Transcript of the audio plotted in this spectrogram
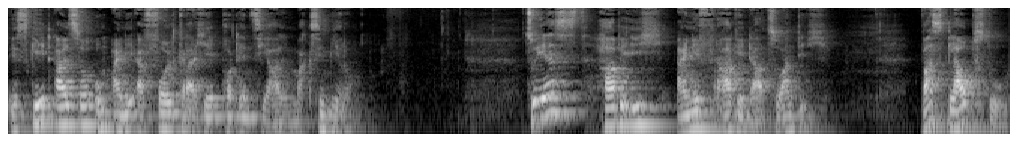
Es geht also um eine erfolgreiche Potenzialmaximierung. Zuerst habe ich eine Frage dazu an dich. Was glaubst du,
